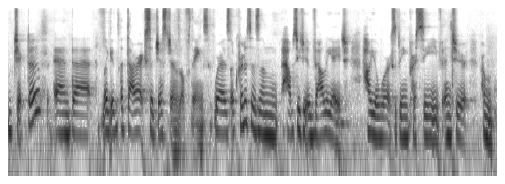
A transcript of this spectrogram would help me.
objective and that like it's a direct suggestions of things. Whereas a criticism helps you to evaluate how your work is being perceived into from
